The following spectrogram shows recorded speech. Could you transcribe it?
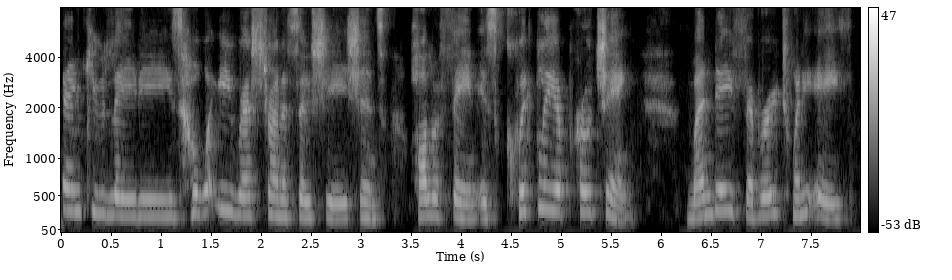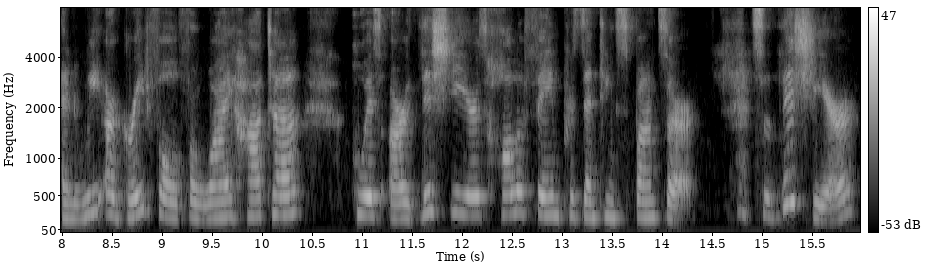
Thank you, ladies. Hawaii Restaurant Association's Hall of Fame is quickly approaching Monday, February 28th, and we are grateful for Y. Hata, who is our this year's Hall of Fame presenting sponsor. So this year,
